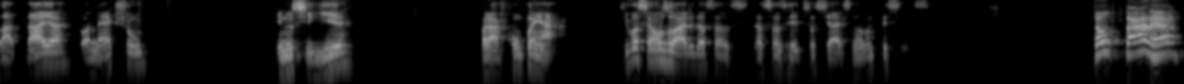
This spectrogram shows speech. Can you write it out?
Ladaia Connection, e nos seguir para acompanhar. Se você é um usuário dessas, dessas redes sociais, senão não precisa. Então tá, né?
